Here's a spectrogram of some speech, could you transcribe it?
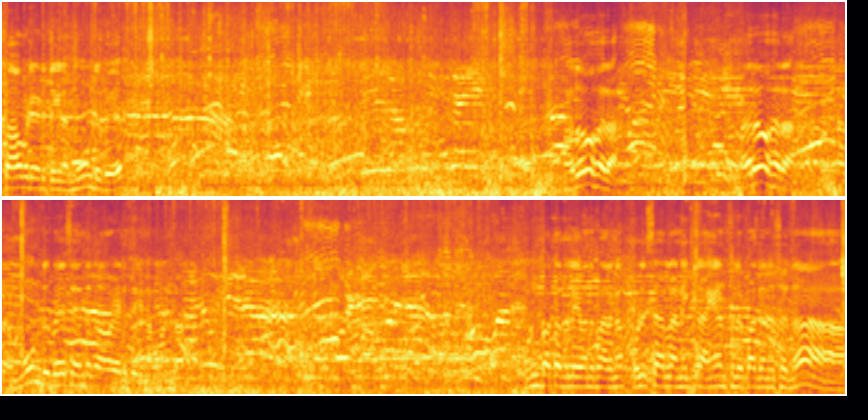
சாவடி எடுத்தீங்கன்னா மூன்று பேர். அரோஹரா அரோஹரா மூன்று பேர் சேர்ந்து காவடி எடுத்தீங்கன்னா ஒன்றா. முன்பக்கத்துலேயே வந்து பாருங்க போலீஸார்லாம் நிற்கிறாங்கன்னு சொல்லி பார்த்தீங்கன்னு சொன்னால்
